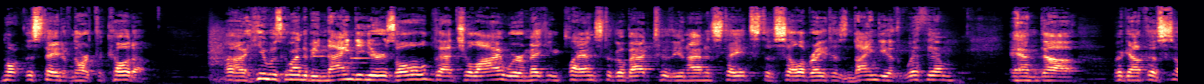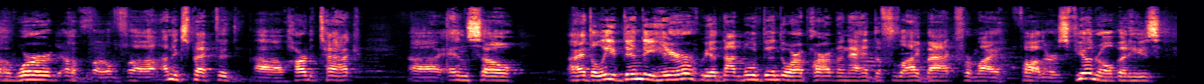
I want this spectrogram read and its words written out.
North, the state of North Dakota. Uh, he was going to be 90 years old that July. We were making plans to go back to the United States to celebrate his 90th with him. And uh, we got this uh, word of, of uh, unexpected uh, heart attack. Uh, and so I had to leave Dindy here. We had not moved into our apartment. I had to fly back for my father's funeral, but he's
